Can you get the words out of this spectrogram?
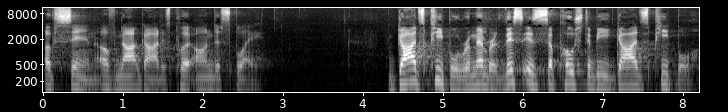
of sin, of not God, is put on display. God's people, remember, this is supposed to be God's people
